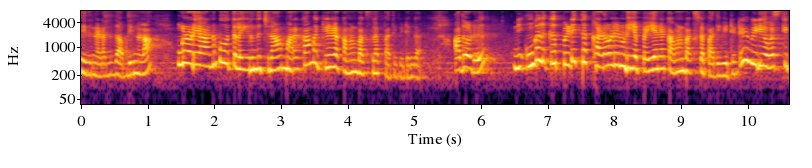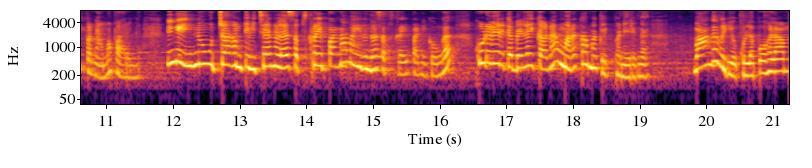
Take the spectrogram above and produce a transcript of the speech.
செய்தி நடந்தது அப்படின்லாம் உங்களுடைய அனுபவத்தில் இருந்துச்சுன்னா மறக்காமல் கீழே கமெண்ட் பாக்ஸில் பதிவிடுங்க. அதோடு நீ உங்களுக்கு பிடித்த கடவுளினுடைய பெயரை கமெண்ட் பாக்ஸில் பதிவிட்டுட்டு வீடியோவை ஸ்கிப் பண்ணாமல் பாருங்கள் நீங்கள் இன்னும் உற்சாகம் டிவி சேனலை சப்ஸ்கிரைப் பண்ணாமல் இருந்தால் சப்ஸ்கிரைப் பண்ணிக்கோங்க. கூடவே இருக்க பெல்லைக்கான மறக்காமல் கிளிக் பண்ணிடுங்க வாங்க வீடியோக்குள்ளே போகலாம்.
